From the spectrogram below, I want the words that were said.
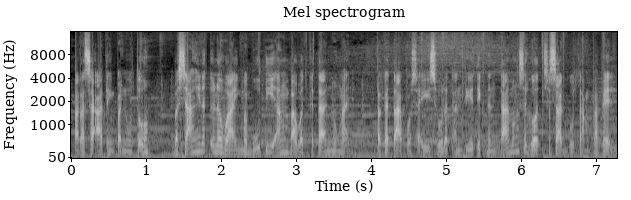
Para sa ating panuto, basahin at unawaing mabuti ang bawat katanungan. Pagkatapos ay isulat ang titik ng tamang sagot sa sagutang papel.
